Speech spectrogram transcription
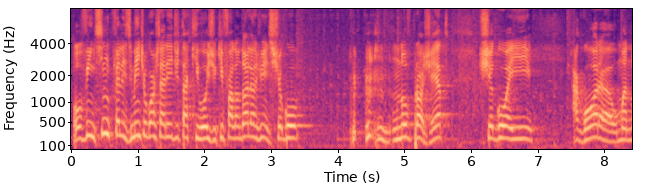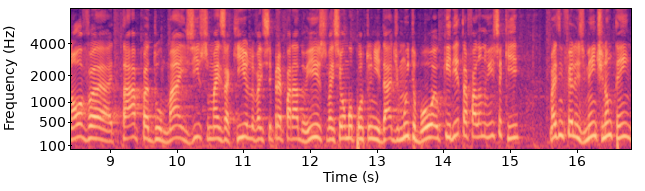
Ouvinte, infelizmente eu gostaria de estar aqui hoje aqui falando, olha gente, chegou um novo projeto, chegou aí agora uma nova etapa do mais isso, mais aquilo, vai ser preparado isso, vai ser uma oportunidade muito boa. Eu queria estar falando isso aqui, mas infelizmente não tem.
